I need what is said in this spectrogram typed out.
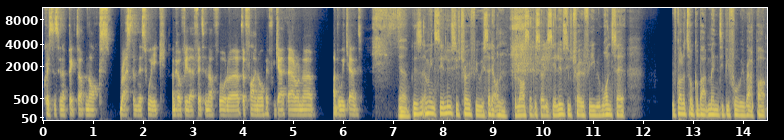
Christensen have picked up knocks, rest them this week, and hopefully they're fit enough for uh, the final if we get there on uh, at the weekend. Yeah, because I mean, it's the elusive trophy. We said it on the last episode. It's the elusive trophy. We want it. We've got to talk about Mendy before we wrap up.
